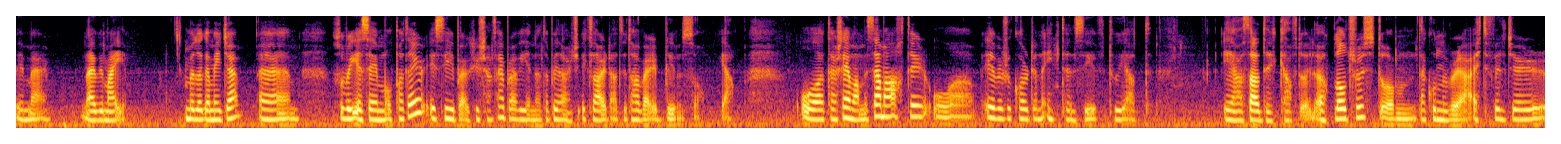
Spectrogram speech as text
vi med nej vi med med lugga mig ehm så vi är samma på där i Sibir Christian Februari vi när det blir inte klart att det har varit blivit så. Ja. Och tar schema med samma åter och över så kort och intensivt tror jag att jeg har stadig haft øyne og blodtrust, og det kunne være etterfylger.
